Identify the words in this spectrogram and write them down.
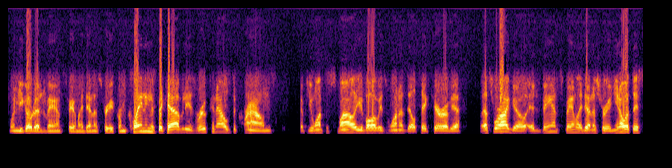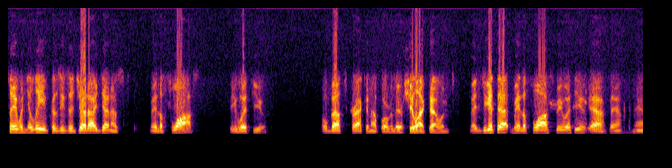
when you go to Advanced Family Dentistry. From cleanings to cavities, root canals to crowns. If you want the smile you've always wanted, they'll take care of you. That's where I go, Advanced Family Dentistry. And you know what they say when you leave, because he's a Jedi dentist? May the floss be with you. Oh, Beth's cracking up over there. She liked that one. Did you get that? May the floss be with you. Yeah, yeah, yeah.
